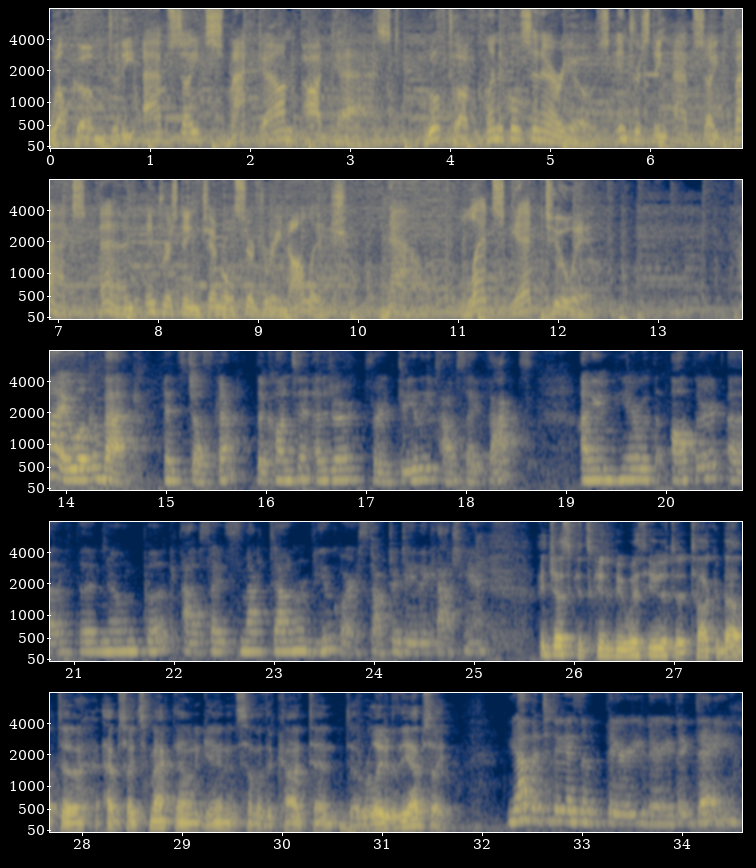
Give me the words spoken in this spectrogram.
Welcome to the AbSite Smackdown podcast. We'll talk clinical scenarios, interesting AbSite facts, and interesting general surgery knowledge. Now, let's get to it. Hi, welcome back. It's Jessica, the content editor for Daily AbSite Facts. I am here with the author of the known book, AbSite Smackdown Review Course, Dr. David Kashmer. Hey Jessica, it's good to be with you to talk about uh, AbSite Smackdown again and some of the content uh, related to the AbSite. Yeah, but today is a very, very big day.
